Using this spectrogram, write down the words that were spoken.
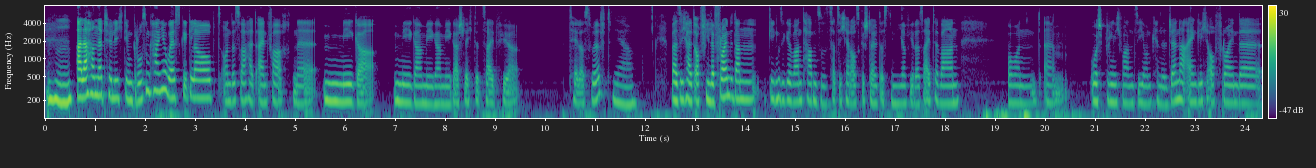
Mhm. Alle haben natürlich dem großen Kanye West geglaubt und es war halt einfach eine mega, mega, mega, mega schlechte Zeit für Taylor Swift, Ja. weil sich halt auch viele Freunde dann gegen sie gewandt haben. So, es hat sich herausgestellt, dass die nie auf ihrer Seite waren. Und ähm, ursprünglich waren sie und Kendall Jenner eigentlich auch Freunde,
